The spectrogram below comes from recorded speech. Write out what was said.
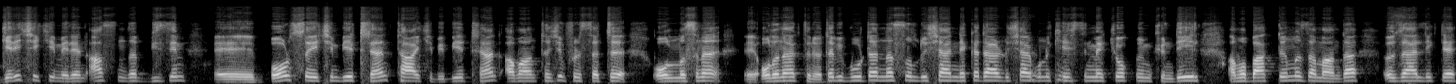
geri çekilmelerin aslında bizim e, borsa için bir trend takibi, bir trend avantajı fırsatı olmasına e, olanak tanıyor. Tabi burada nasıl düşer, ne kadar düşer bunu kestirmek çok mümkün değil. Ama baktığımız zaman da özellikle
